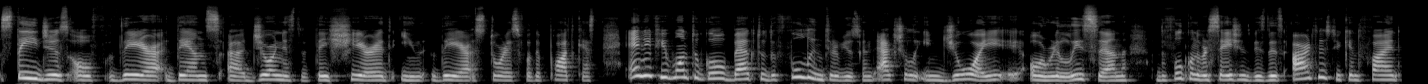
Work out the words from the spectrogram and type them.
stages of their dance uh, journeys that they shared in their stories for the podcast. And if you want to go back to the full interviews and actually enjoy uh, or re-listen the full conversations with these artists, you can find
